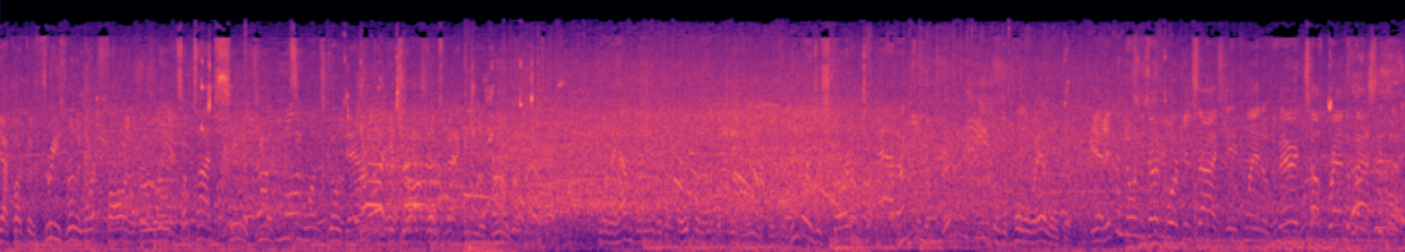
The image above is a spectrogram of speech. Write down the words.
Yeah, Clark, the threes really weren't falling early, and sometimes seeing a few easy ones go down can get your offense back into a groove. You know, they haven't been able to open up a big lead. But the rebounds are starting to add up for them. They're going to be able to pull away a little bit. Yeah, they've been doing the dirty work inside, Steve, playing a very tough brand of basketball.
